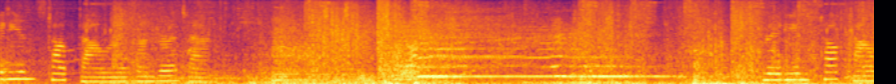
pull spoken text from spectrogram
Radiant's top tower is under attack. Radiant's top tower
